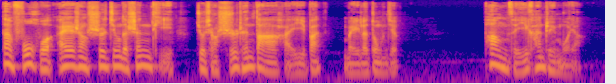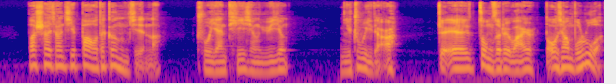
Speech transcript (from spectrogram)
但符火挨上失惊的身体。就像石沉大海一般，没了动静。胖子一看这模样，把摄像机抱得更紧了，出言提醒于英：“你注意点啊，这粽子这玩意儿刀枪不入啊。”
